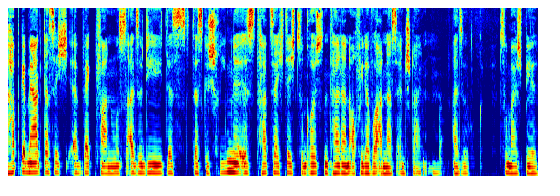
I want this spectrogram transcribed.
habe gemerkt, dass ich äh, wegfahren muss. Also die, das, das Geschriebene ist tatsächlich zum größten Teil dann auch wieder woanders entstanden. Also zum Beispiel,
